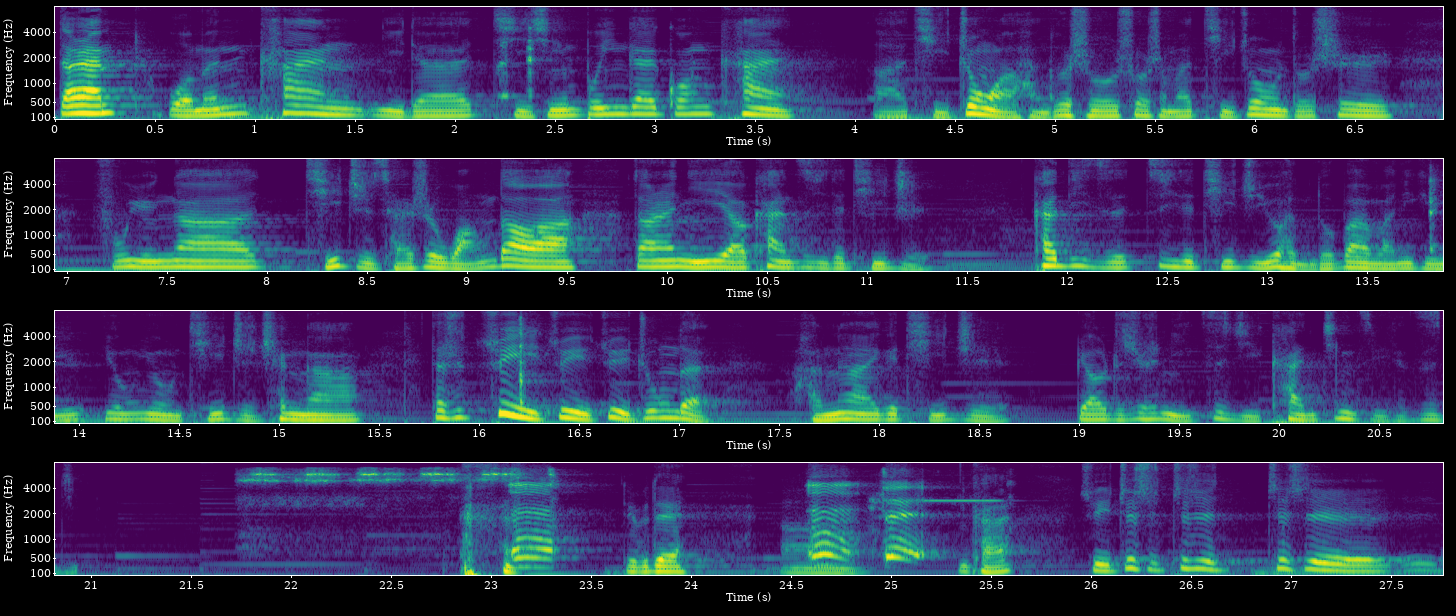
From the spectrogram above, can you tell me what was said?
当然，我们看你的体型不应该光看啊体重啊，很多时候说什么体重都是浮云啊，体脂才是王道啊。当然，你也要看自己的体脂。看自己自己的体脂有很多办法，你可以用用体脂秤啊。但是最最最终的衡量一个体脂标志，就是你自己看镜子里的自己，对不对？啊，嗯，对。你看，所以这是这是这是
